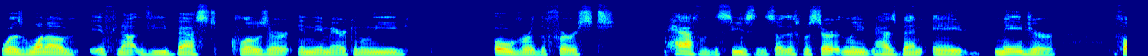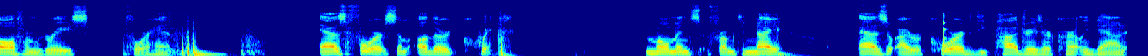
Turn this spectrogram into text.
Was one of, if not the best closer in the American League over the first half of the season. So this was certainly has been a major fall from grace for him. As for some other quick moments from tonight, as I record, the Padres are currently down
